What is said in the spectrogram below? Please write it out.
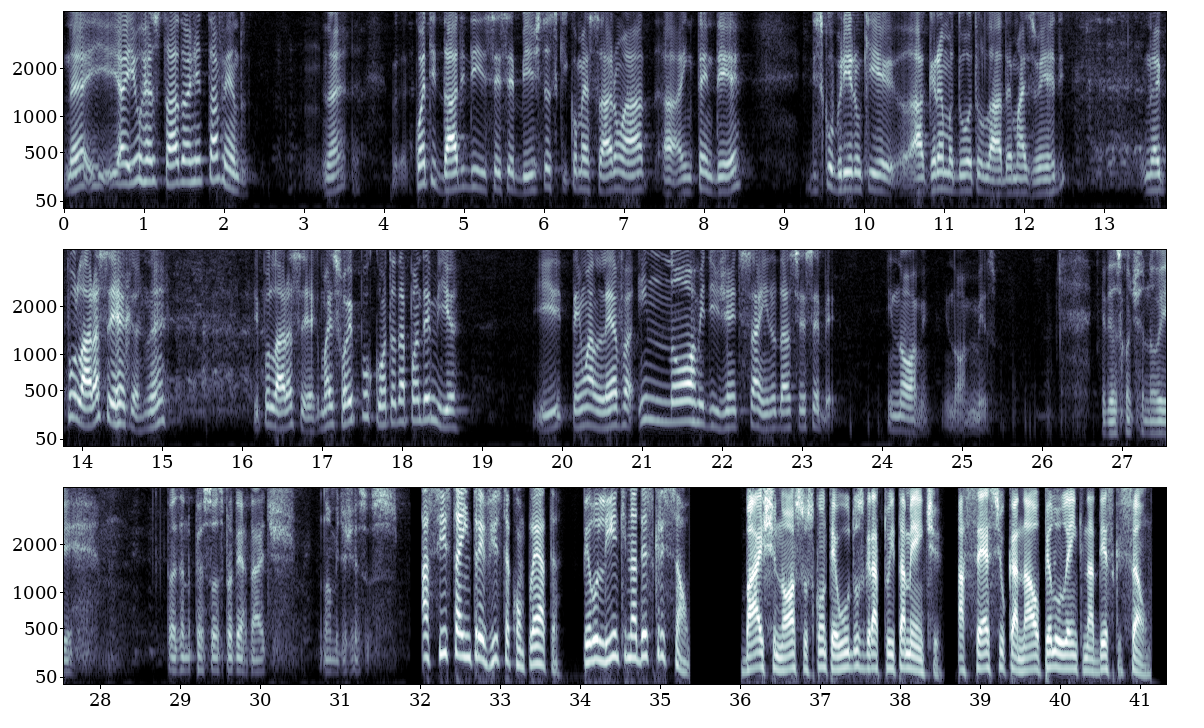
Né? E aí o resultado a gente está vendo. Né? Quantidade de CCBistas que começaram a, a entender, descobriram que a grama do outro lado é mais verde, né? e pularam a cerca. Né? E pularam a cerca. Mas foi por conta da pandemia. E tem uma leva enorme de gente saindo da CCB. Enorme, enorme mesmo. Que Deus continue trazendo pessoas para a verdade. Em nome de Jesus. Assista a entrevista completa pelo link na descrição. Baixe nossos conteúdos gratuitamente. Acesse o canal pelo link na descrição.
